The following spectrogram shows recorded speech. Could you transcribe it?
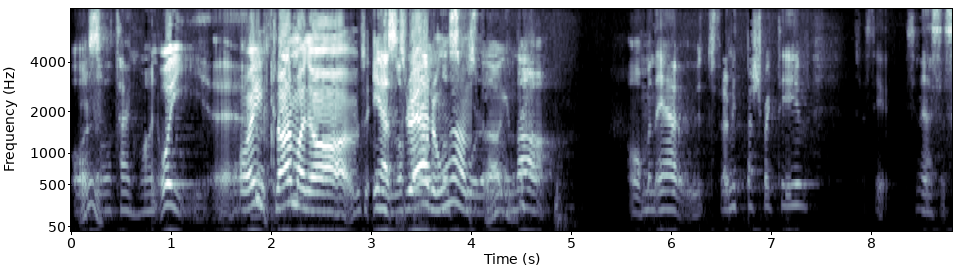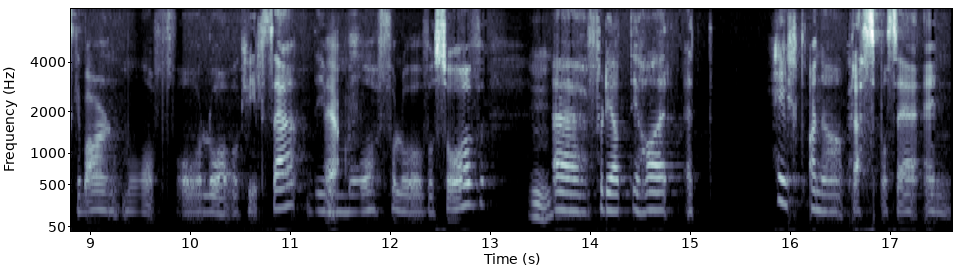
Og Oi. så tenker man Oi! Eh, Oi, klarer man å er instruere ungene? skoledagen da? Og, men jeg, ut fra mitt perspektiv Kinesiske barn må få lov å hvile seg. De Ja. må få lov å sove. Eh, fordi at de har et helt annet press på seg enn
